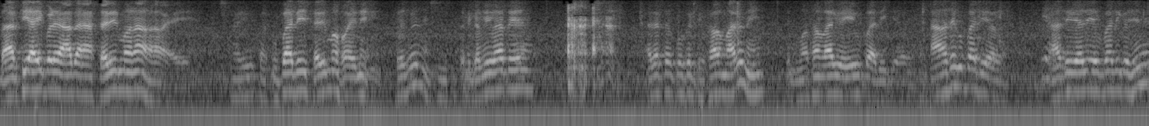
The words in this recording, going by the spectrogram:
બહારથી આવી પડે આ શરીરમાં ના હોય. એ ઉપાધિ. શરીરમાં હોય નહીં. બરોબર ને? ગમી વાત એ. અગર તો કોઈ ઠેકાવા માર્યો ને તો માથા માર્યો એ ઉપાધિ કહેવાય. આ હશે કે ઉપાધિ આવે. હાથી વ્યાધી એ ઉપાધિ કશી ને.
